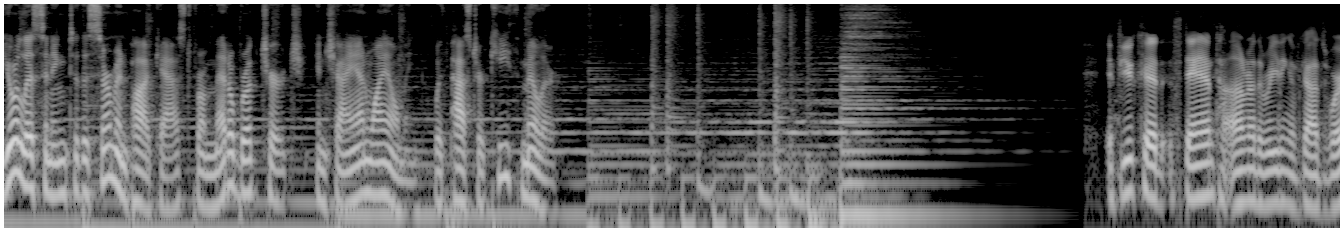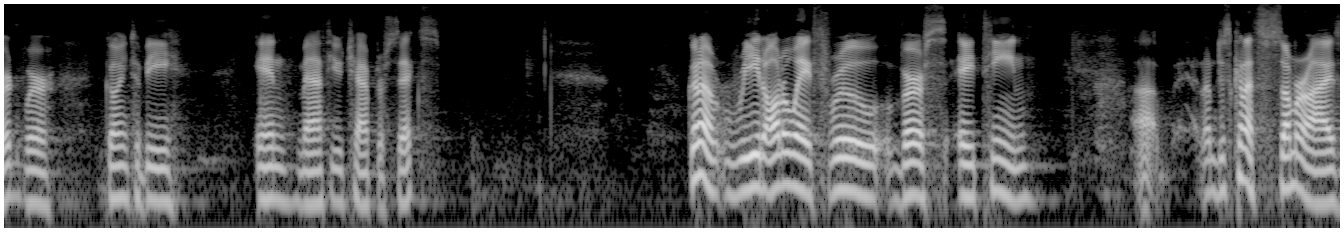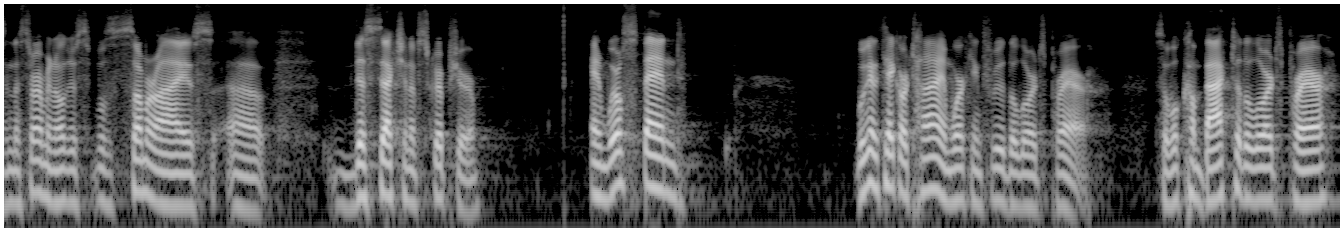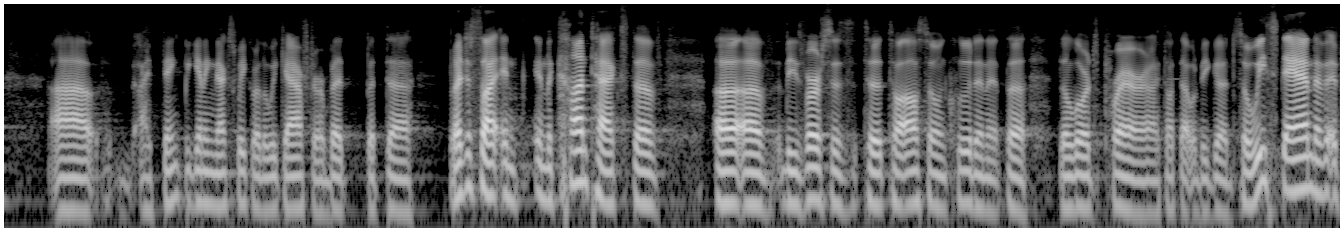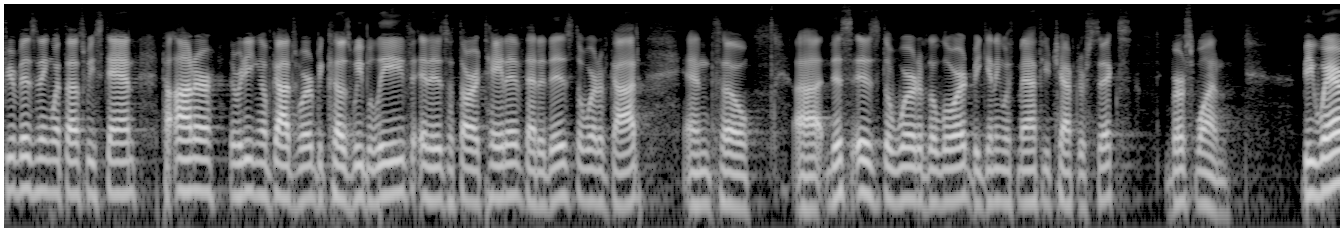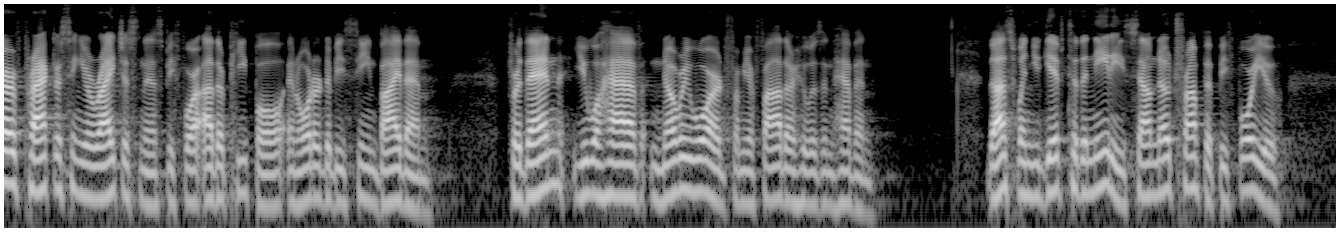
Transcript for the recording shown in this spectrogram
You're listening to the Sermon Podcast from Meadowbrook Church in Cheyenne, Wyoming, with Pastor Keith Miller. If you could stand to honor the reading of God's Word, we're going to be in Matthew chapter 6. I'm going to read all the way through verse 18. Uh, I'm just going to summarize in the sermon. I'll just we'll summarize uh, this section of Scripture. And we'll spend, we're going to take our time working through the Lord's Prayer. So we'll come back to the Lord's Prayer, uh, I think beginning next week or the week after. But, but, uh, but I just thought, in, in the context of, uh, of these verses, to, to also include in it the, the Lord's Prayer, and I thought that would be good. So we stand, if you're visiting with us, we stand to honor the reading of God's Word because we believe it is authoritative, that it is the Word of God. And so uh, this is the Word of the Lord, beginning with Matthew chapter 6, verse 1. Beware of practicing your righteousness before other people in order to be seen by them, for then you will have no reward from your Father who is in heaven. Thus, when you give to the needy, sound no trumpet before you,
